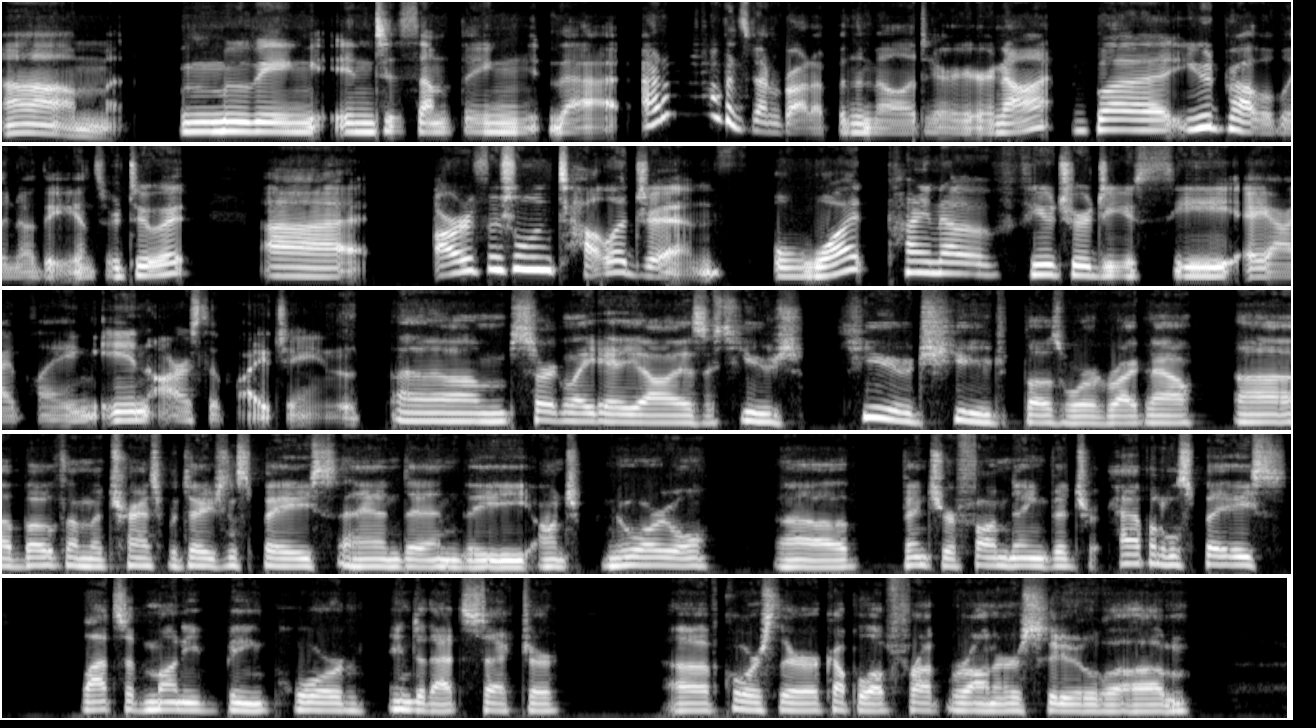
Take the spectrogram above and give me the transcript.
Um, moving into something that I don't know if it's been brought up in the military or not, but you'd probably know the answer to it. Uh, artificial intelligence. What kind of future do you see AI playing in our supply chain? Um, certainly, AI is a huge, huge, huge buzzword right now, uh, both in the transportation space and in the entrepreneurial, uh, venture funding, venture capital space. Lots of money being poured into that sector. Uh, of course, there are a couple of front runners who um,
